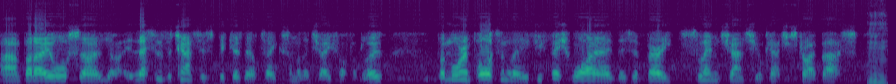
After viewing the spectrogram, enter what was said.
um, but I also, you know, it lessens the chances because they'll take some of the chafe off a blue. But more importantly, if you fish wire, there's a very slim chance you'll catch a striped bass. Mm.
